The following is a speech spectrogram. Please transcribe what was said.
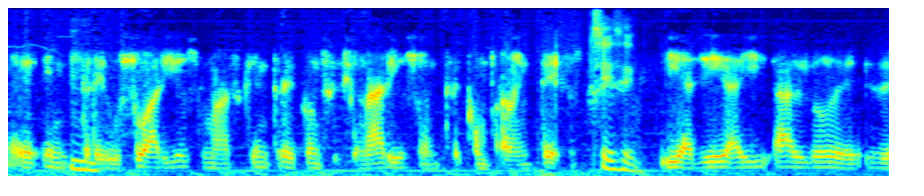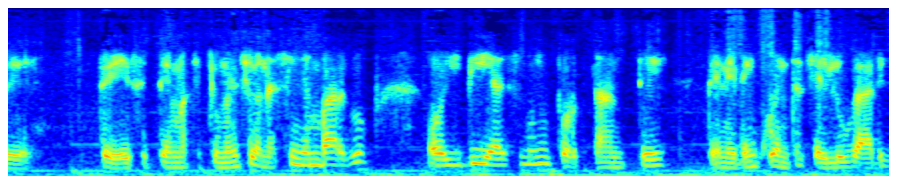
eh, entre usuarios más que entre concesionarios o entre compraventeros. Sí, sí. y allí hay algo de, de, de ese tema que tú mencionas. Sin embargo, hoy día es muy importante tener en cuenta que hay lugares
